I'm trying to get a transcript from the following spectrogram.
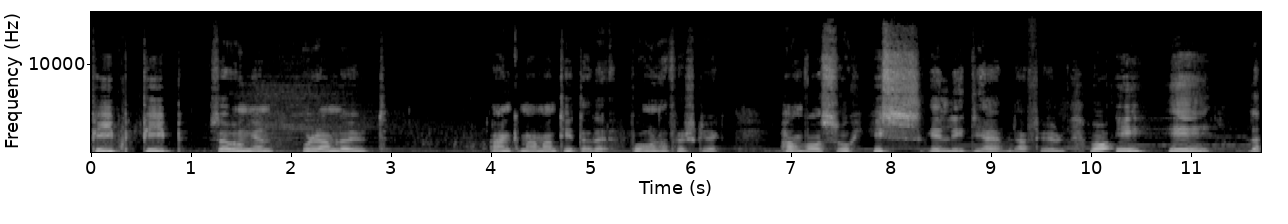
Pip, pip, sa ungen och ramlade ut. Ankmamman tittade på honom förskräckt. Han var så hiskeligt jävla ful. Vad i hela...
